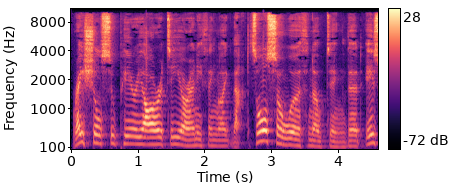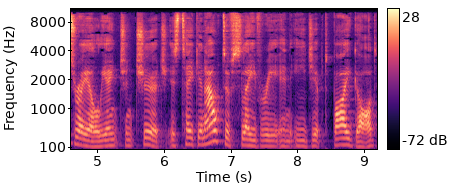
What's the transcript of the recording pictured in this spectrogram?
racial superiority or anything like that. It's also worth noting that Israel, the ancient church, is taken out of slavery in Egypt by God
